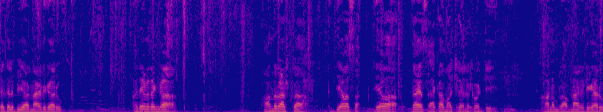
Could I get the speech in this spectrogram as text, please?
పెద్దలు బిఆర్ నాయుడు గారు అదేవిధంగా ఆంధ్ర రాష్ట్ర దేవస దేవాదాయ శాఖ మార్చులైనటువంటి ఆనం రామనారెడ్డి గారు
